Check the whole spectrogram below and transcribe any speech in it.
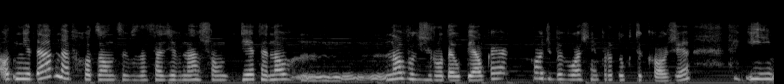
od niedawna wchodzących w zasadzie w naszą dietę mm, nowych źródeł białka, jak choćby właśnie produkty kozie. I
